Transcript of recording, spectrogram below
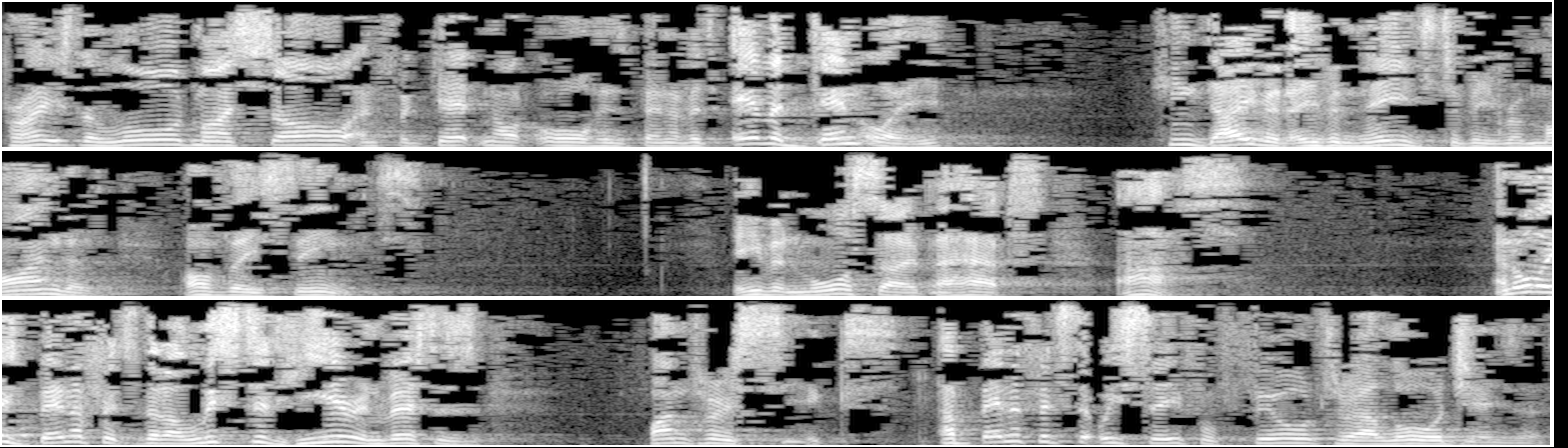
Praise the Lord, my soul, and forget not all his benefits. Evidently, King David even needs to be reminded of these things. Even more so, perhaps, us. And all these benefits that are listed here in verses 1 through 6 are benefits that we see fulfilled through our Lord Jesus.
